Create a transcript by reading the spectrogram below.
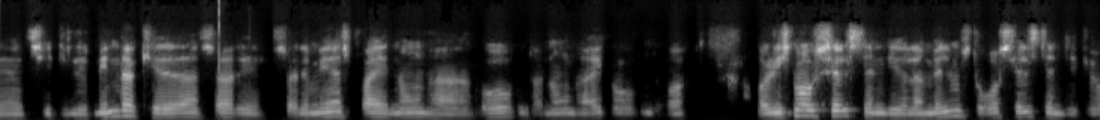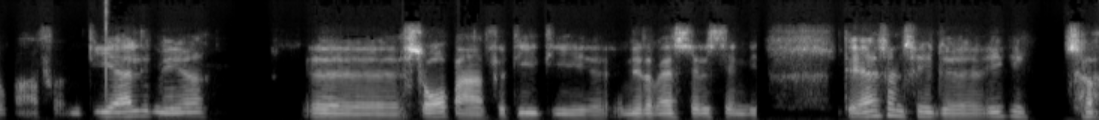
øh, til de lidt mindre kæder, så er det, så er det mere spredt. Nogen har åbent, og nogen har ikke åbent. Og, og de små selvstændige eller mellemstore selvstændige biografer, de er lidt mere øh, sårbare, fordi de øh, netop er selvstændige. Det er sådan set øh, ikke, så,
